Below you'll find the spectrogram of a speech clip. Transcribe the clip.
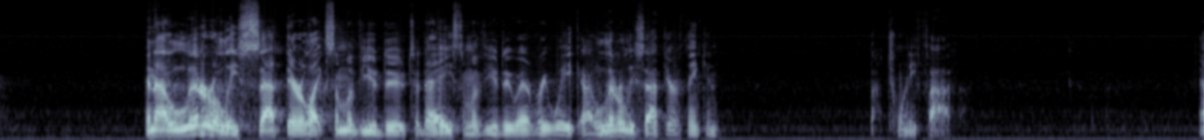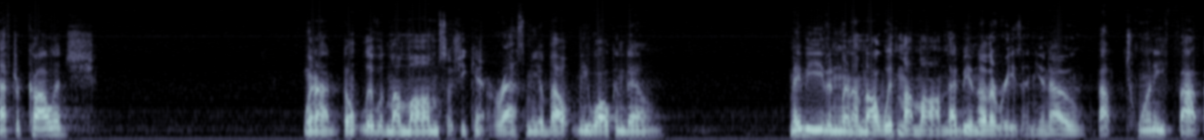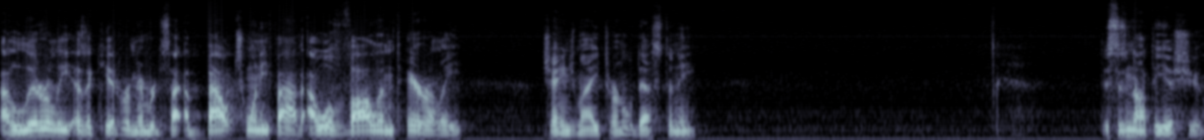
And I literally sat there like some of you do today, some of you do every week. I literally sat there thinking, about 25. After college, when I don't live with my mom so she can't harass me about me walking down, maybe even when I'm not with my mom, that'd be another reason, you know. About 25. I literally, as a kid, remember decide about 25, I will voluntarily change my eternal destiny. This is not the issue.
